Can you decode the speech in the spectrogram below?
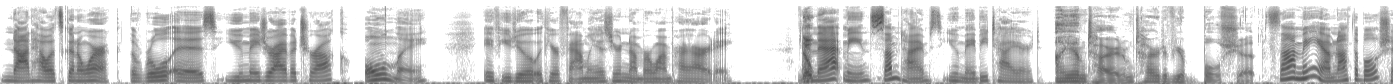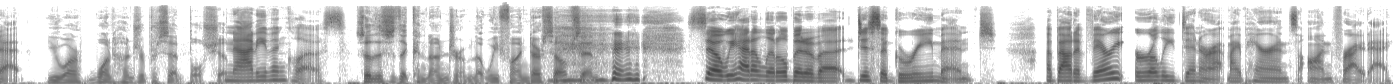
not how it's going to work. The rule is you may drive a truck only if you do it with your family as your number one priority. Nope. And that means sometimes you may be tired. I am tired. I'm tired of your bullshit. It's not me. I'm not the bullshit. You are 100% bullshit. Not even close. So, this is the conundrum that we find ourselves in. so we had a little bit of a disagreement about a very early dinner at my parents' on Friday.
